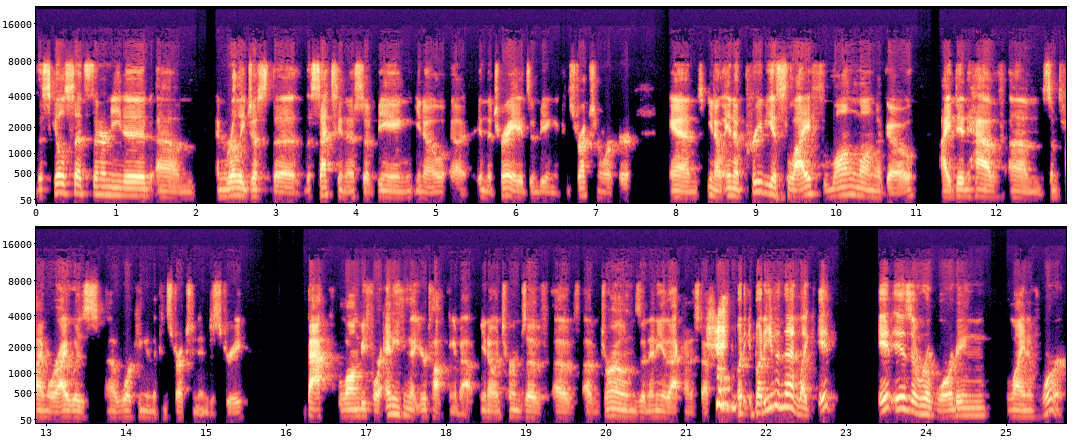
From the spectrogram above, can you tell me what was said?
the skill sets that are needed, um, and really just the the sexiness of being, you know, uh, in the trades and being a construction worker. And you know, in a previous life, long long ago, I did have um, some time where I was uh, working in the construction industry, back long before anything that you're talking about you know in terms of of, of drones and any of that kind of stuff but but even then like it it is a rewarding line of work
